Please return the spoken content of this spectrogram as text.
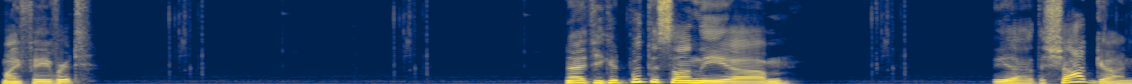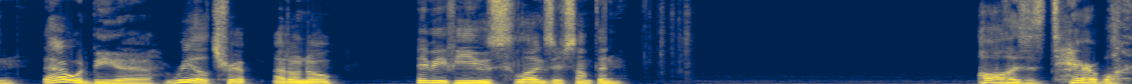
My favorite. Now, if you could put this on the um, the uh, the shotgun, that would be a real trip. I don't know. Maybe if you use slugs or something. Oh, this is terrible.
